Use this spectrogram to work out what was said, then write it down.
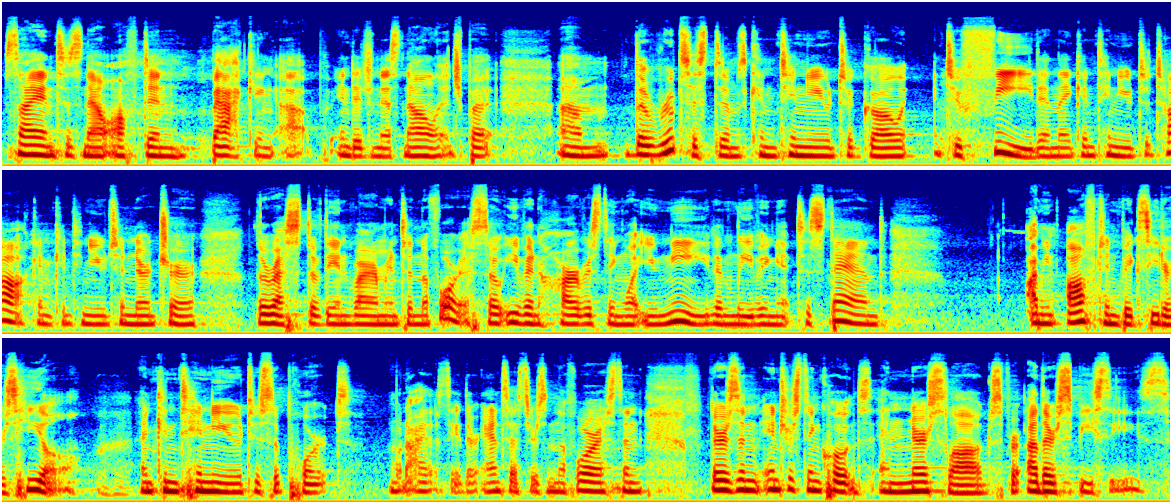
science is now often backing up Indigenous knowledge, but um, the root systems continue to go to feed and they continue to talk and continue to nurture the rest of the environment in the forest. So even harvesting what you need and leaving it to stand I mean, often big cedars heal mm-hmm. and continue to support what I say their ancestors in the forest. And there's an interesting quote and nurse logs for other species.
